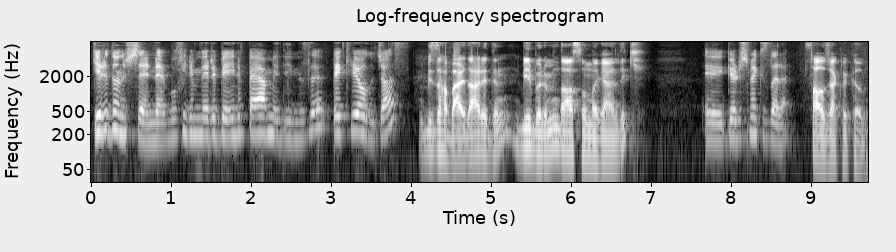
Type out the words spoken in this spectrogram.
geri dönüşlerini, bu filmleri beğenip beğenmediğinizi bekliyor olacağız. Bizi haberdar edin. Bir bölümün daha sonuna geldik. Ee, görüşmek üzere. Sağlıcakla kalın.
